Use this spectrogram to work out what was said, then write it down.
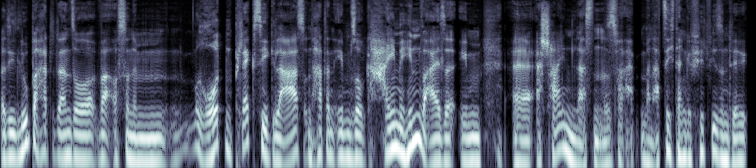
weil die Lupe hatte dann so, war aus so einem roten Plexiglas und hat dann eben so geheime Hinweise eben äh, erscheinen lassen. Das war, man hat sich dann gefühlt wie so ein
